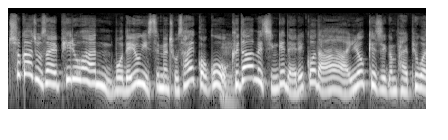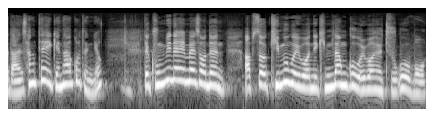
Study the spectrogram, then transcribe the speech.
추가 조사에 필요한 뭐 내용이 있으면 조사할 거고 음. 그 다음에 징계 내릴 거다 이렇게 지금 발표가 난 상태이긴 하거든요. 근데 국민의힘에서는 앞서 김웅 의원이 김남국 의원을 두고 뭐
